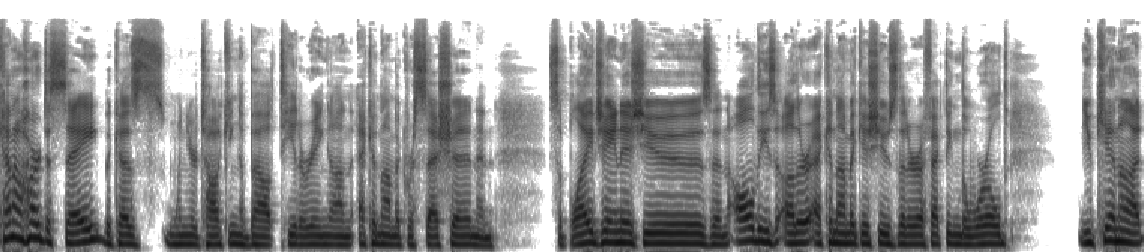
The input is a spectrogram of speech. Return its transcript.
kind of hard to say because when you're talking about teetering on economic recession and supply chain issues and all these other economic issues that are affecting the world, you cannot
